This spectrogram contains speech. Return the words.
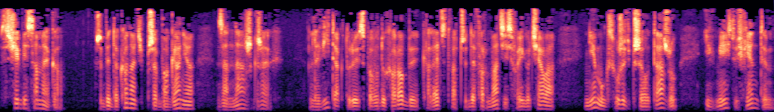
z siebie samego, żeby dokonać przebłagania za nasz grzech. Lewita, który z powodu choroby, kalectwa czy deformacji swojego ciała nie mógł służyć przy ołtarzu i w miejscu świętym,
